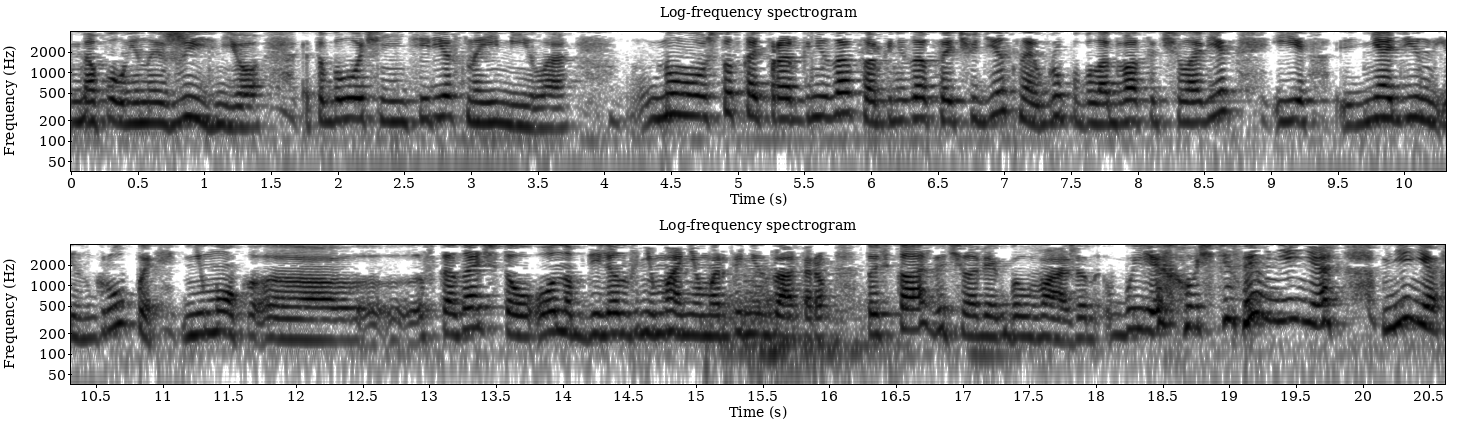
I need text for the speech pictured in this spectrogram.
наполненные жизнью. Это было очень интересно и мило. Ну, что сказать про организацию? Организация чудесная, группа была 20 человек, и ни один из группы не мог э, сказать, что он обделен вниманием организаторов. То есть каждый человек был важен. Были учтены мнения, мнения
